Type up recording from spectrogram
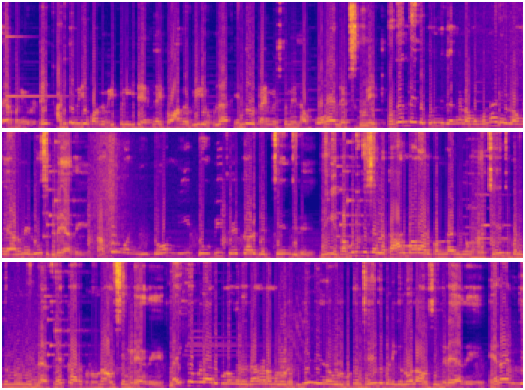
ஷேர் பண்ணி விட்டுட்டு அடுத்த வீடியோ பார்க்க வெயிட் பண்ணிக்கிட்டே இருங்க. இப்போ வாங்க வீடியோக்குள்ள எந்த ஒரு டைம் வேஸ்ட்டுமே இல்லாம போவோம் லெட்ஸ் டூ இட் முதல்ல இதை புரிஞ்சுக்கோங்க. நம்ம முன்னாடி உள்ளவங்க யாருமே லூஸ் கிடையாது. Number one you don't need to be fake or get change நீங்க கம்யூனிகேஷன்ல தாறுமாறா இருக்கணும்னா நீங்க உங்களை சேஞ்ச் பண்ணிக்கணும்னு இல்ல ஃபேக்கா இருக்கணும்னு அவசியம் கிடையாது. லைக்கபிளா இருக்கணுங்கிறதுக்காக நம்மளோட பிஹேவியரை ஒரு பக்கம் சேஞ்ச் பண்ணிக்கணும்னு அவசியம் கிடையாது. ஏன்னா நீங்க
